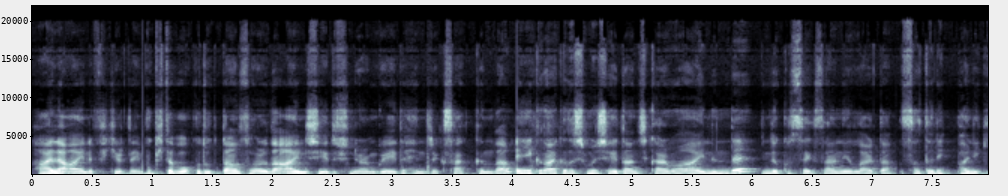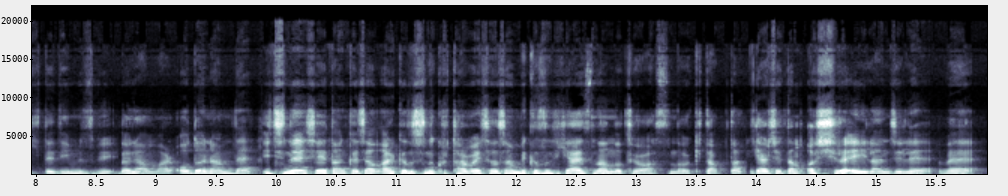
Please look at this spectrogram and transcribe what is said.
hala aynı fikirdeyim. Bu kitabı okuduktan sonra da aynı şeyi düşünüyorum Grady Hendrix hakkında. En yakın arkadaşımın Şeytan Çıkarma Ayini'nde 1980'li yıllarda satanik panik dediğimiz bir dönem var. O dönemde içine şeytan kaçan arkadaşını kurtarmaya çalışan bir kızın hikayesini anlatıyor aslında o kitapta. Gerçekten aşırı eğlenceli ve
